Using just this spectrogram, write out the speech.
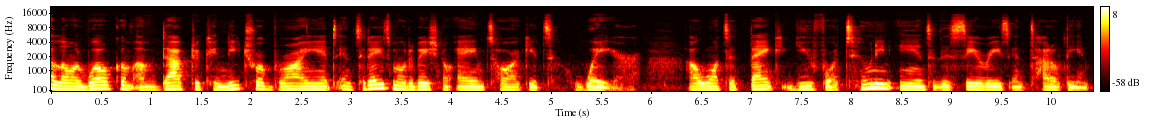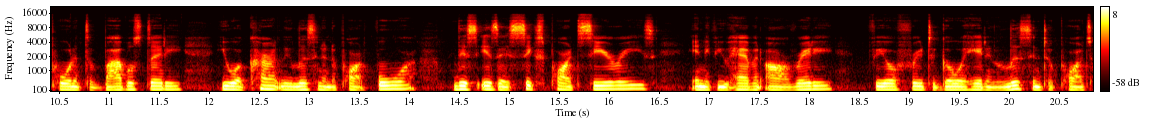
Hello and welcome. I'm Dr. Kenitra Bryant, and today's motivational aim targets where. I want to thank you for tuning in to this series entitled The Importance of Bible Study. You are currently listening to part four. This is a six part series, and if you haven't already, feel free to go ahead and listen to parts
